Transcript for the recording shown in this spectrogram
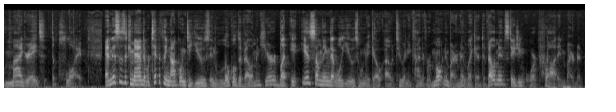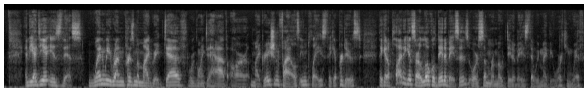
Migrate Deploy. And this is a command that we're typically not going to use in local development here, but it is something that we'll use when we go out to any kind of remote environment like a development, staging, or prod environment. And the idea is this. When we run Prisma Migrate Dev, we're going to have our migration files in place. They get produced. They get applied against our local databases or some remote database that we might be working with.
